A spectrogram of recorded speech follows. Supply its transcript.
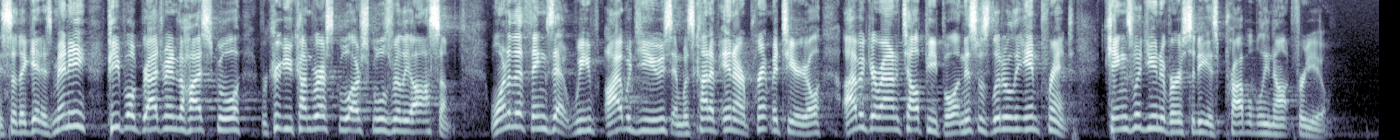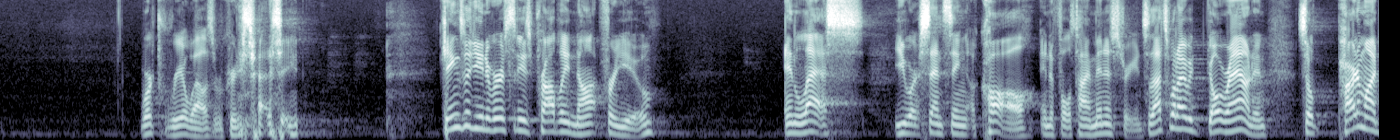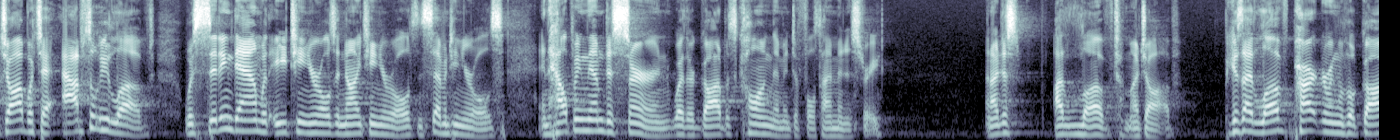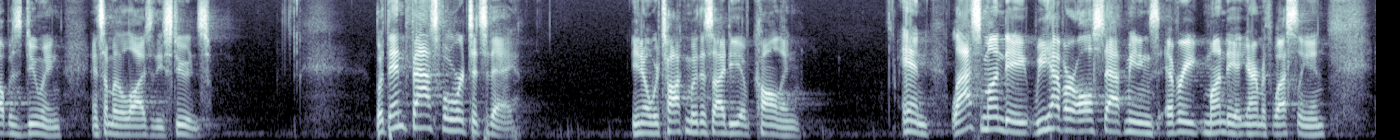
So they get as many people graduating the high school, recruit you, come to our school. Our school's really awesome. One of the things that we I would use and was kind of in our print material, I would go around and tell people, and this was literally in print, Kingswood University is probably not for you. Worked real well as a recruiting strategy. Kingswood University is probably not for you unless you are sensing a call into full time ministry. And so that's what I would go around. And so part of my job, which I absolutely loved, was sitting down with 18 year olds and 19 year olds and 17 year olds and helping them discern whether God was calling them into full time ministry. And I just, I loved my job because I loved partnering with what God was doing in some of the lives of these students. But then fast forward to today. You know, we're talking about this idea of calling. And last Monday, we have our all staff meetings every Monday at Yarmouth Wesleyan.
